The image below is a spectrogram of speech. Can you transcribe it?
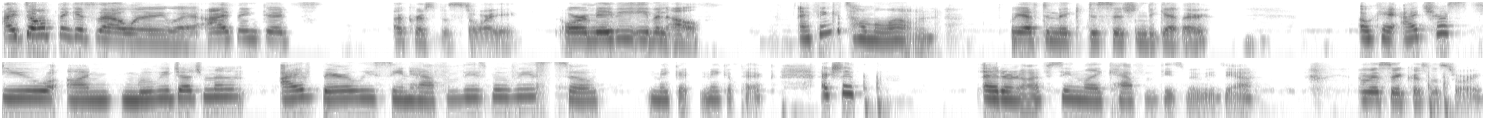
I don't think it's that one anyway. I think it's a Christmas story. Or maybe even Elf. I think it's Home Alone. We have to make a decision together. Okay, I trust you on movie judgment. I've barely seen half of these movies, so make it make a pick. Actually, I don't know. I've seen like half of these movies. Yeah. I'm gonna say Christmas story.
